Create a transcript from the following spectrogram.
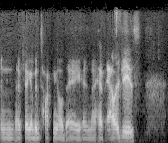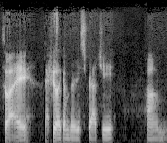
and I feel like I've been talking all day and I have allergies. So I I feel like I'm very scratchy. Um,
